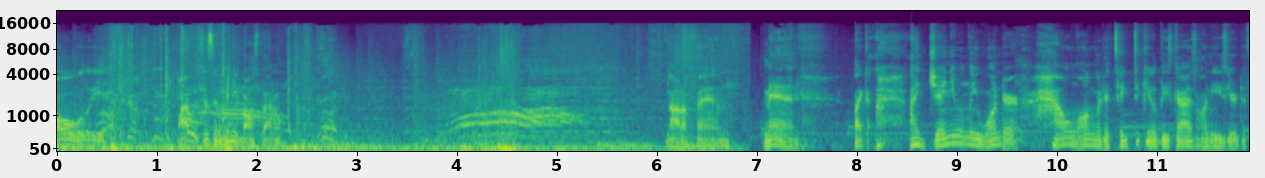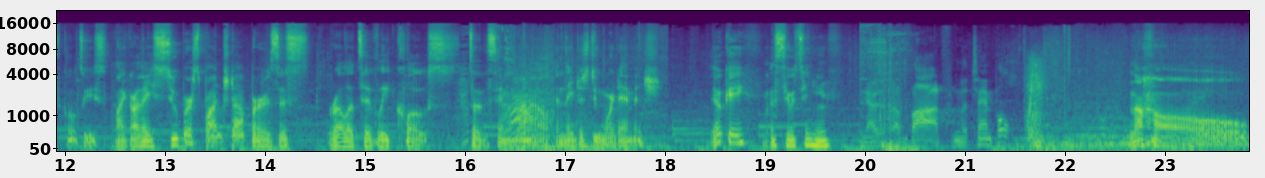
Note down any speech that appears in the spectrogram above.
Holy. Why was this a mini boss battle? Not a fan. Man, like, I genuinely wonder how long would it take to kill these guys on easier difficulties? Like, are they super sponged up or is this relatively close to the same amount of and they just do more damage? Okay, let's see what's in here. You know there's a bard from the temple? No.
